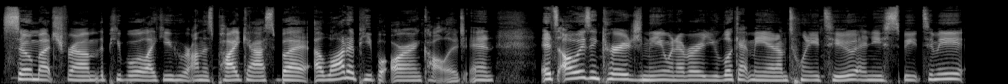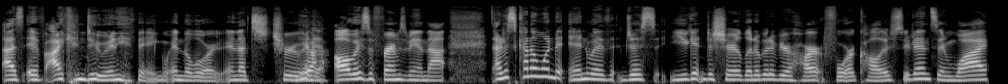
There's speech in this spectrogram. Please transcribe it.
so much from the people like you who are on this podcast, but a lot of people are in college. And it's always encouraged me whenever you look at me and I'm 22 and you speak to me as if I can do anything in the Lord. And that's true. Yeah. And it always affirms me in that. I just kind of wanted to end with just you getting to share a little bit of your heart for college students and why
